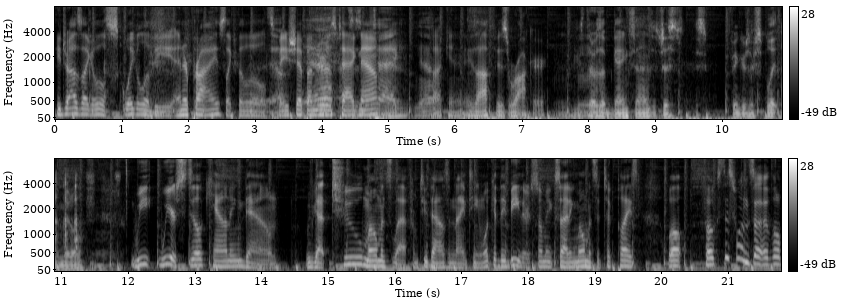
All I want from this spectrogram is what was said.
He draws like a little squiggle of the Enterprise, like the little spaceship under his that's tag his new now. tag. Yeah. Fucking, he's off his rocker. He throws up gang signs. It's just his fingers are split in the middle. We we are still counting down. We've got two moments left from 2019. What could they be? There's so many exciting moments that took place. Well, folks, this one's a little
